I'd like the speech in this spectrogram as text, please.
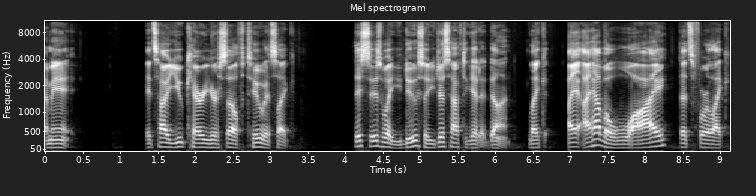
I mean, it, it's how you carry yourself too. It's like, this is what you do. So you just have to get it done. Like, I, I have a why that's for like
